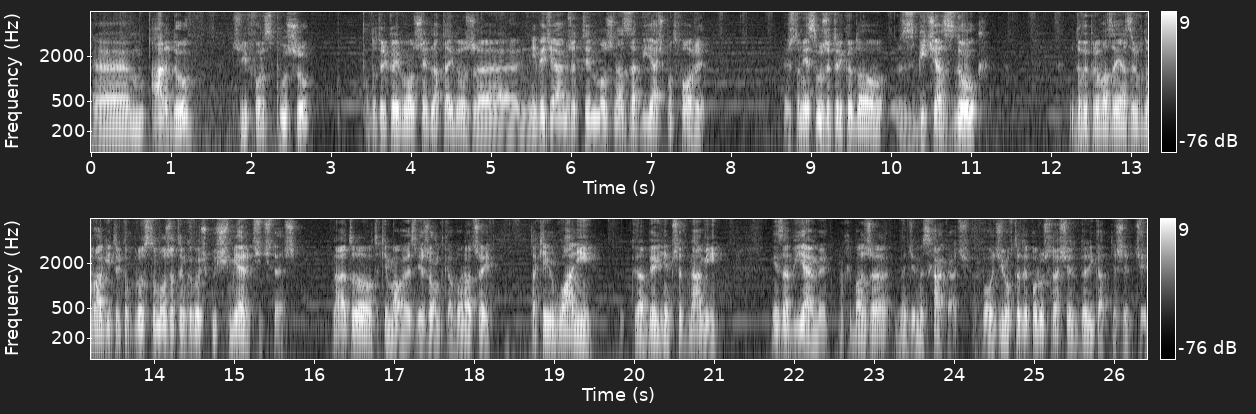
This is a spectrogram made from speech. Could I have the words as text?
em, Ardu, czyli Force Pushu. No to tylko i wyłącznie dlatego, że nie wiedziałem, że tym można zabijać potwory. To nie służy tylko do zbicia z nóg i do wyprowadzenia z równowagi, tylko po prostu można tym kogoś uśmiercić też. No ale to takie małe zwierzątka, bo raczej takiej łani, która biegnie przed nami, nie zabijemy. No chyba, że będziemy skakać, bo dziwo wtedy porusza się delikatnie szybciej.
